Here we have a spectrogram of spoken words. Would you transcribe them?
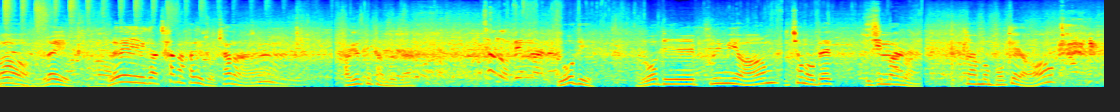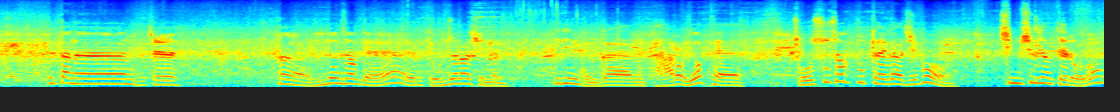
어 레이. 레이가 차박 하기 좋잖아. 음. 가격부터 한번 보자. 2,500만원. 로디. 로디 프리미엄 2,520만원. 자 한번 볼게요. 일단은 이제 어, 운전석에 이렇게 운전할 수 있는 1인 공간 바로 옆에 조수석부터 해가지고 침실 형태로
